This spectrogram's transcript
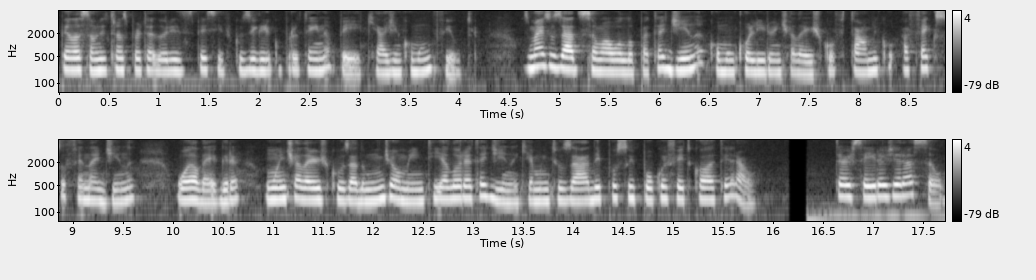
pela ação de transportadores específicos de glicoproteína P, que agem como um filtro. Os mais usados são a olopatadina, como um colírio antialérgico oftálmico, a fexofenadina, o Alegra, um antialérgico usado mundialmente, e a loratadina, que é muito usada e possui pouco efeito colateral. Terceira geração,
